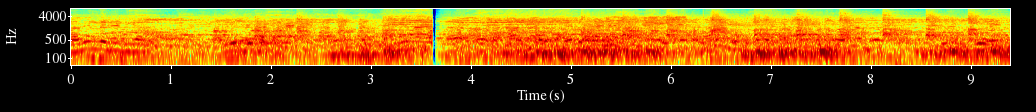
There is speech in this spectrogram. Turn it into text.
రవీందర్ రెడ్డి గారు Thank you.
